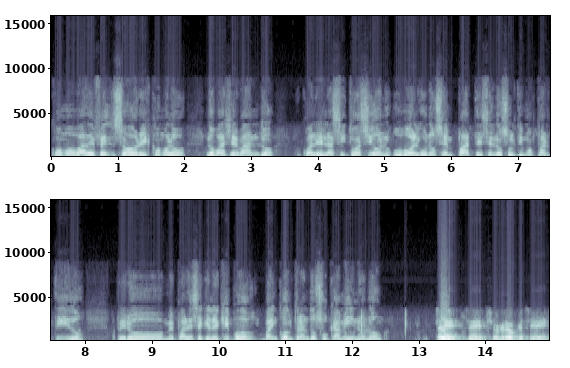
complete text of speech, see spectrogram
¿Cómo va Defensores? ¿Cómo lo, lo va llevando? ¿Cuál es la situación? Hubo algunos empates en los últimos partidos, pero me parece que el equipo va encontrando su camino, ¿no? Sí, sí, yo creo que sí.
